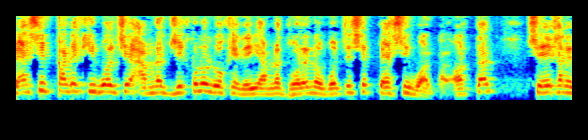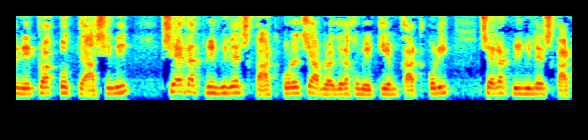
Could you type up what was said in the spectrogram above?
প্যাসিভ পার্টে কি বলছে? আমরা যে কোনো লোকে নেই, আমরা ধরে নেব বলছে সে প্যাসিভ ওয়ার্কার অর্থাৎ সে এখানে নেটওয়ার্ক করতে আসেনি। সে একটা প্রিভিলেজ কাট করেছে, আমরা যেরকম এটিএম কাট করি, সে একটা প্রিভিলেজ কাট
